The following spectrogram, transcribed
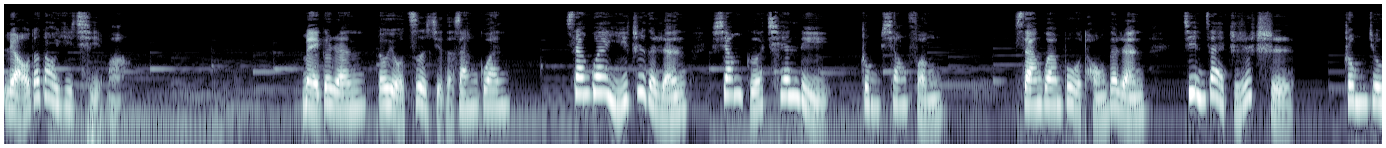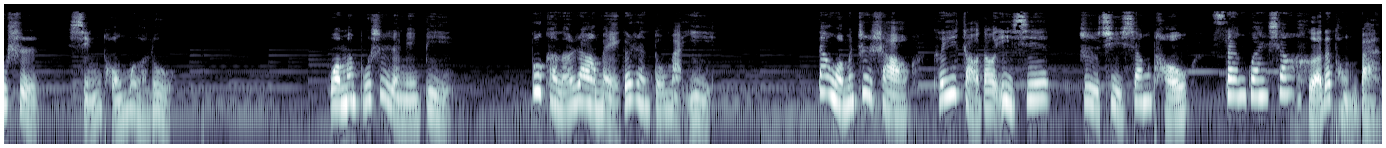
聊得到一起吗？每个人都有自己的三观。三观一致的人，相隔千里终相逢；三观不同的人，近在咫尺，终究是形同陌路。我们不是人民币，不可能让每个人都满意，但我们至少可以找到一些志趣相投、三观相合的同伴。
